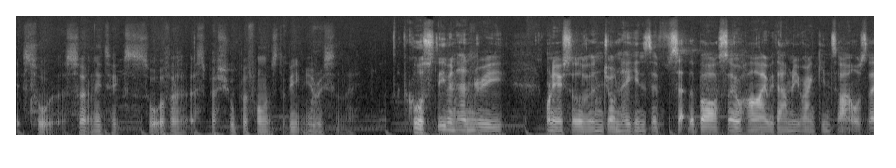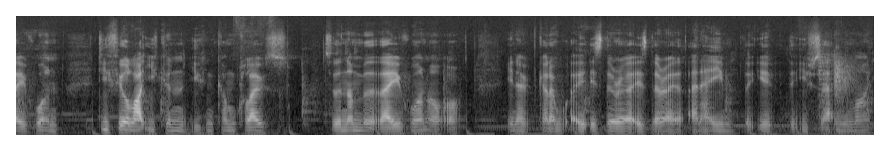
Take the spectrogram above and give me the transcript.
it sort of, certainly takes sort of a, a special performance to beat me recently. Of course, Stephen Hendry, Ronnie O'Sullivan, John Higgins have set the bar so high with how many ranking titles they've won. Do you feel like you can you can come close to the number that they've won, or, or you know, kind of, is there a, is there a, an aim that you that you've set in your mind?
